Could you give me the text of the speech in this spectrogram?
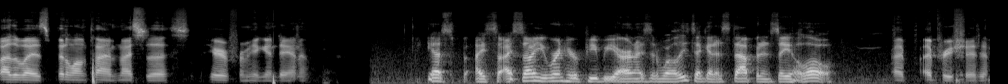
By the way, it's been a long time. Nice to hear from you again, Dana. Yes, I saw, I saw you were in here PBR, and I said, well, at least I got to stop in and say hello. I, I appreciate it.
